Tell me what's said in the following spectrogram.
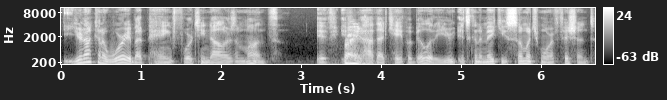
you're not going to worry about paying fourteen dollars a month if, if Right. you have that capability. you it's going to make you so much more efficient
